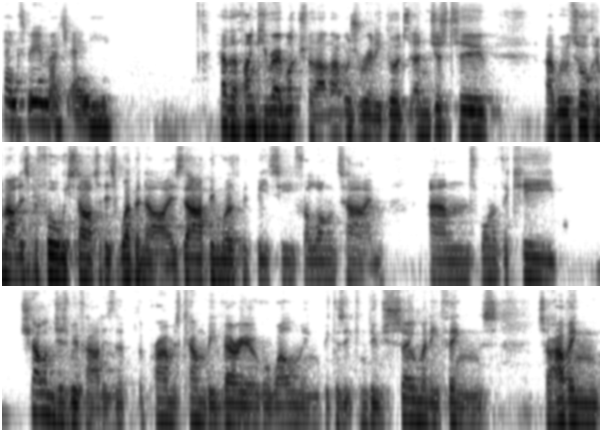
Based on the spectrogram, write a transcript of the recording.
Thanks very much, Andy. Heather, thank you very much for that. That was really good. And just to, uh, we were talking about this before we started this webinar, is that I've been working with BT for a long time. And one of the key challenges we've had is that the Primus can be very overwhelming because it can do so many things. So having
